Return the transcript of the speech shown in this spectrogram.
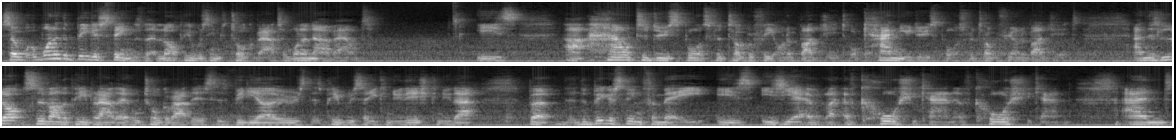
So one of the biggest things that a lot of people seem to talk about and want to know about is uh, how to do sports photography on a budget, or can you do sports photography on a budget? And there's lots of other people out there who talk about this. There's videos. There's people who say you can do this, you can do that. But the biggest thing for me is is yeah, like of course you can, of course you can. And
